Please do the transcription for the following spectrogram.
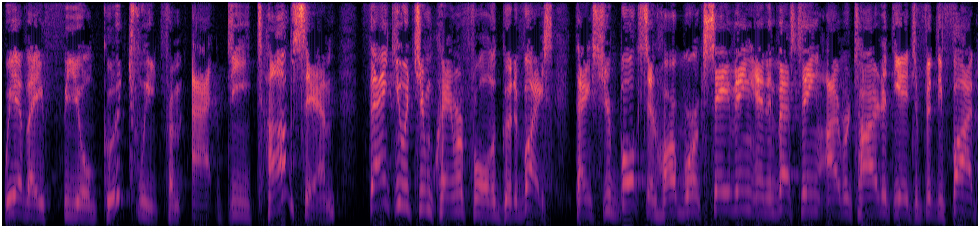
we have a feel good tweet from at D Thompson. Thank you, Jim Cramer, for all the good advice. Thanks to your books and hard work saving and investing, I retired at the age of 55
